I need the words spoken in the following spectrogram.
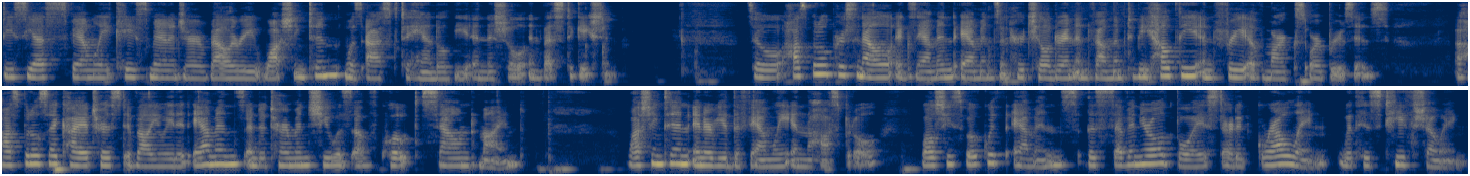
DCS family case manager Valerie Washington was asked to handle the initial investigation. So, hospital personnel examined Ammons and her children and found them to be healthy and free of marks or bruises. A hospital psychiatrist evaluated Ammons and determined she was of, quote, sound mind. Washington interviewed the family in the hospital. While she spoke with Ammons, the seven year old boy started growling with his teeth showing.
